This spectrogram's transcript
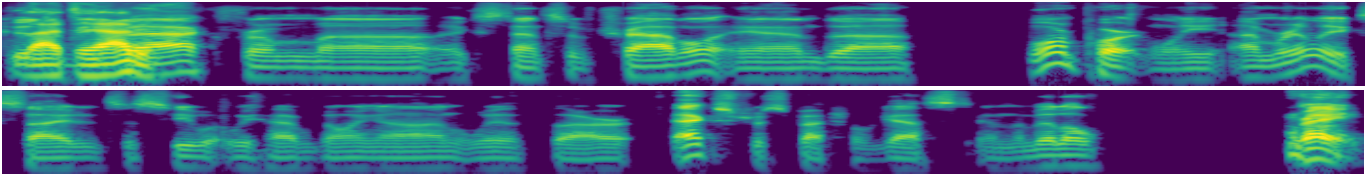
Good Glad to to have you. back from uh, extensive travel. And uh, more importantly, I'm really excited to see what we have going on with our extra special guest in the middle, Ray.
